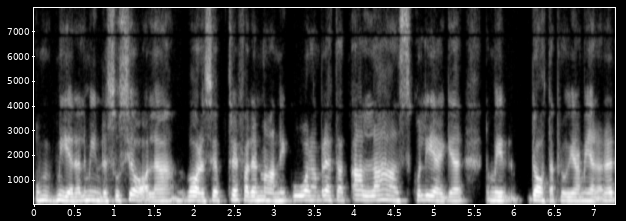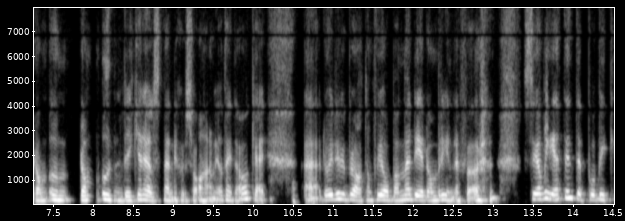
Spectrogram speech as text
Och mer eller mindre sociala. Vare sig jag träffade en man igår, han berättade att alla hans kollegor, de är dataprogrammerare, de, um, de undviker helst människor, sa han. Jag tänkte okej, okay, då är det ju bra att de får jobba med det de brinner för. Så jag vet inte på vilk,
